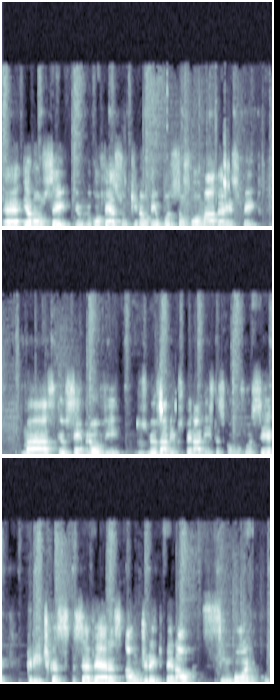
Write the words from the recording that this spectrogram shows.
é, eu não sei, eu, eu, confesso que não tenho posição formada a respeito, mas eu sempre ouvi dos meus amigos penalistas como você críticas severas a um direito penal simbólico.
